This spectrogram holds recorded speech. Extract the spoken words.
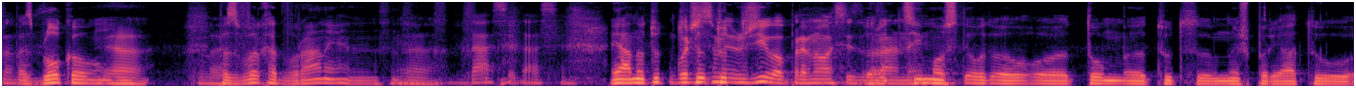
Pa z blokov, Ja, pa z vrha dvorane. ja. Da se, da se. Ja, no, tudi, Mogoče tudi, sem imel živo prenos iz dvorane. Recimo, ste- od- o- o- Tom, eh, tudi eh, naš prijatelj uh,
